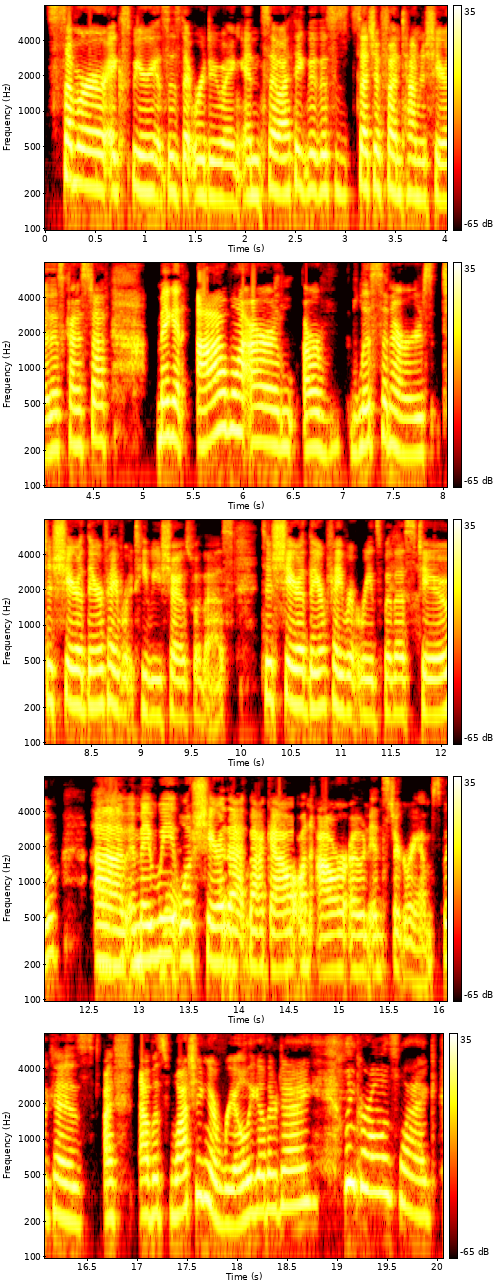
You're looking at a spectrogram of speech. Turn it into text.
summer experiences that we're doing. And so I think that this is such a fun time to share this kind of stuff. Magan, I want our our listeners to share their favorite TV shows with us, to share their favorite reads with us too. Um, and maybe we will share that back out on our own Instagrams because I, f- I was watching a reel the other day. And the girl was like,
